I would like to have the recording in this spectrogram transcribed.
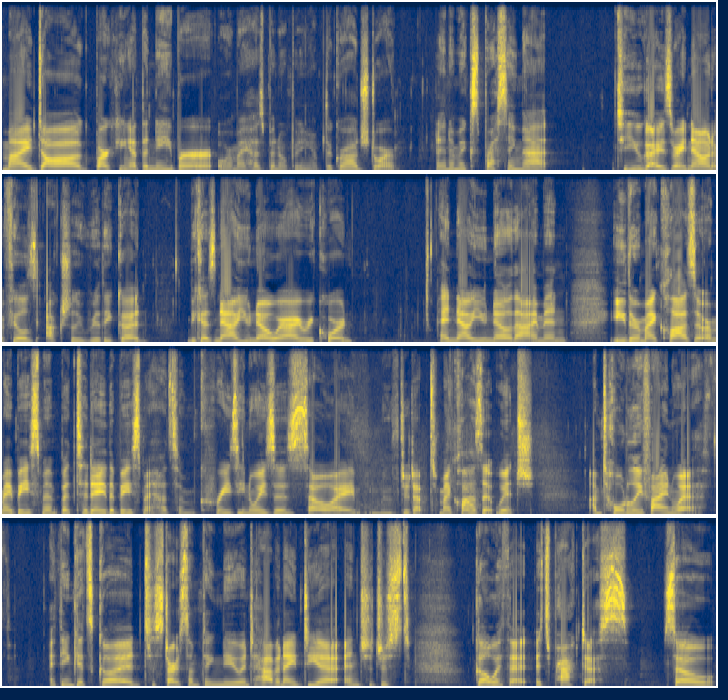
my dog barking at the neighbor or my husband opening up the garage door and i'm expressing that to you guys right now and it feels actually really good because now you know where i record and now you know that I'm in either my closet or my basement, but today the basement had some crazy noises, so I moved it up to my closet, which I'm totally fine with. I think it's good to start something new and to have an idea and to just go with it. It's practice. So,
